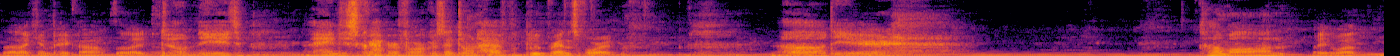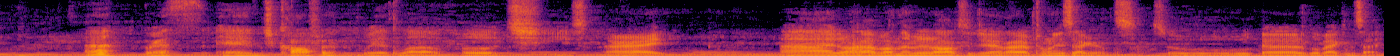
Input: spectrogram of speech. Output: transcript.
That I can pick up that I don't need a handy scrapper for because I don't have the blueprints for it. Oh dear. Come on. Wait, what? Ah, breath edge coffin with love. Oh jeez. Alright. I don't have unlimited oxygen. I have 20 seconds. So, gotta go back inside.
